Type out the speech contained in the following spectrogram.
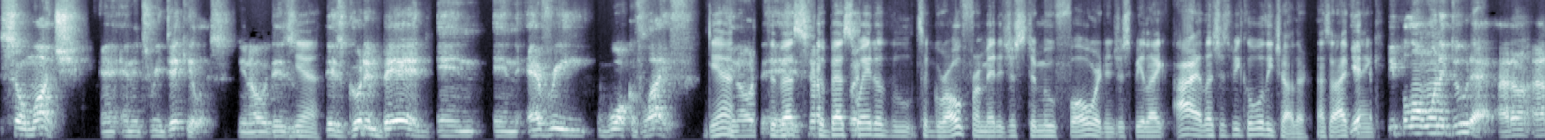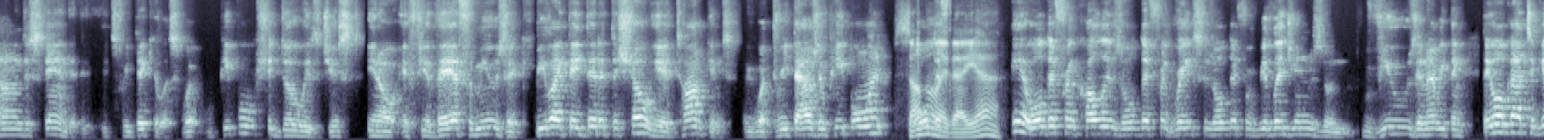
so much and, and it's ridiculous. You know, there's Yeah. there's good and bad in in every walk of life. Yeah. You know, the best not- the best but- way to to grow from it is just to move forward and just be like, all right, let's just be cool with each other. That's what I Yeah, think. people don't want to do that. I don't. I don't understand it. It- It's ridiculous. What people should do is just, you know, if you're there for music, be like they did at the show here, at Tompkins. What three thousand people went? Something like that, yeah. Yeah, all different colors, all different races, all different religions and views and everything. They all got together.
